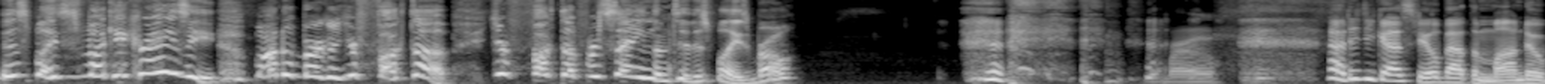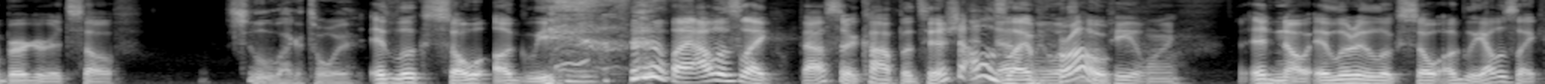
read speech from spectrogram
this place is fucking crazy. Mondo Burger you're fucked up. You're fucked up for sending them to this place bro Bro. How did you guys feel about the Mondo burger itself? she look like a toy It looked so ugly. like I was like, that's their competition. I It was like, definitely wasn't bro. appealing. It no, it literally looked so ugly. I was like,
